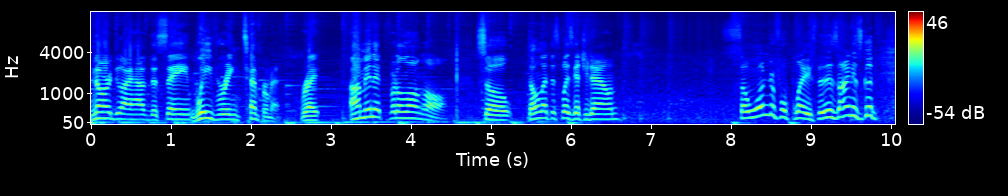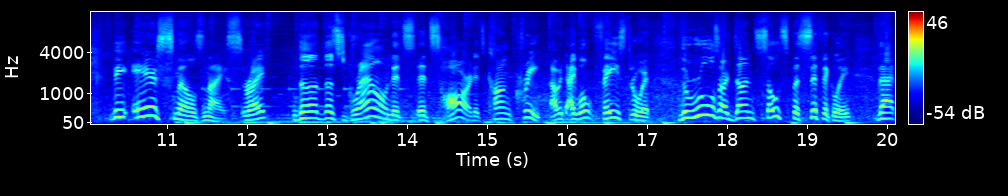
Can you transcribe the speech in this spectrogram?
nor do I have the same wavering temperament, right? I'm in it for the long haul. So don't let this place get you down. It's a wonderful place. The design is good. The air smells nice, right? The this ground, it's it's hard, it's concrete. I, I won't phase through it. The rules are done so specifically that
